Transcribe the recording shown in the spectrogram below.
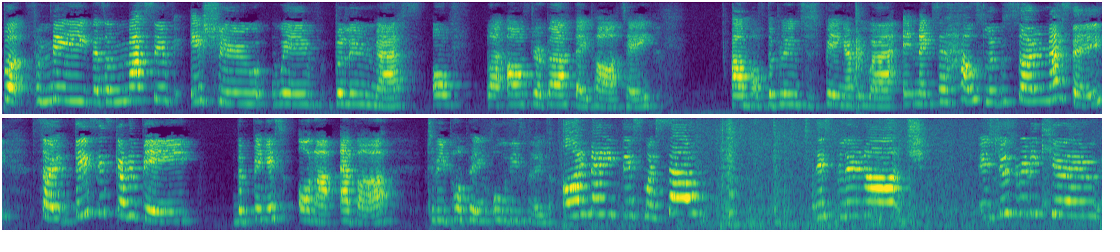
But for me, there's a massive issue with balloon mess of like after a birthday party. Um, of the balloons just being everywhere. It makes the house look so messy. So this is going to be the biggest honour ever to be popping all these balloons. I made this myself, this balloon arch. It's just really cute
